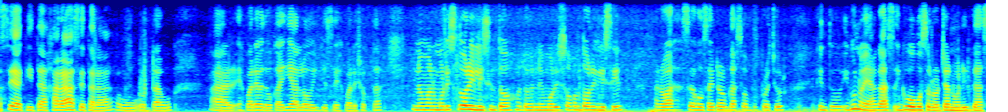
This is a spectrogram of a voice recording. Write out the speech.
আছে আর কি, তা খারা আছে তারা ও ওটাও আর একবারে দোকা ইয়া লই গেছে একবারে সপ্তাহ কিন্তু আমার মরিচ দৌড়ি লিছিল তো মরিচ সকল দৌড়ি লিছিল। আৰু আছে হোসাইটৰ গাছ প্রচুর কিন্তু ইগু নয়া গাছ, ইগু বছৰৰ জানুৱাৰীৰ গাছ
